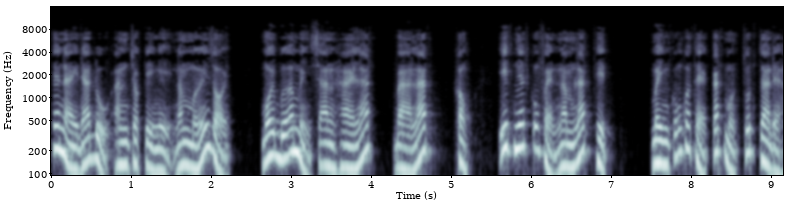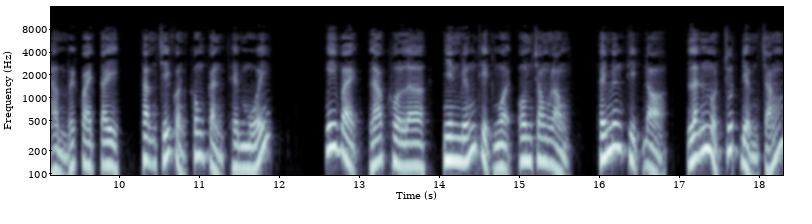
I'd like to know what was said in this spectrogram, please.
Thế này đã đủ ăn cho kỳ nghỉ năm mới rồi. Mỗi bữa mình sẽ ăn hai lát, ba lát, không, ít nhất cũng phải năm lát thịt. Mình cũng có thể cắt một chút ra để hầm với khoai tây, thậm chí còn không cần thêm muối. Nghĩ vậy, lão Kohler nhìn miếng thịt nguội ôm trong lòng, thấy miếng thịt đỏ lẫn một chút điểm trắng,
